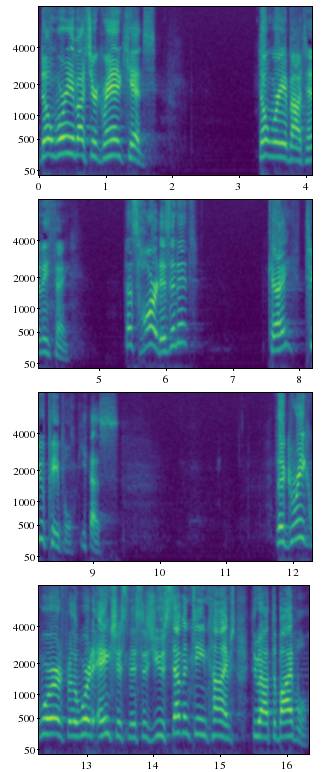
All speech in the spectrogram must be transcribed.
Don't worry about your grandkids. Don't worry about anything. That's hard, isn't it? Okay? Two people, yes. The Greek word for the word anxiousness is used 17 times throughout the Bible.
